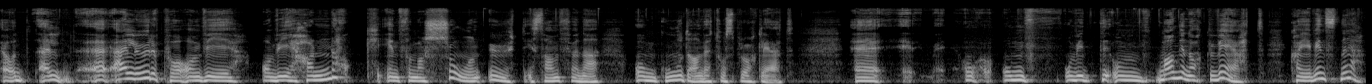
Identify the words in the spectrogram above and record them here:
Jeg, jeg, lurer på om vi, om vi, har nok informasjon ut i samfunnet om godene ved tospråklighet. Eh, om, om, vi, om, mange nok vet hva gevinsten er.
